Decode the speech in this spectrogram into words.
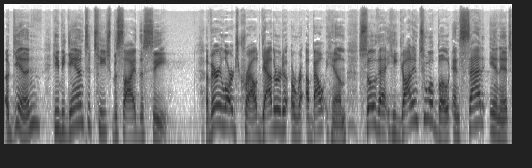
Again, he began to teach beside the sea a very large crowd gathered about him so that he got into a boat and sat in it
